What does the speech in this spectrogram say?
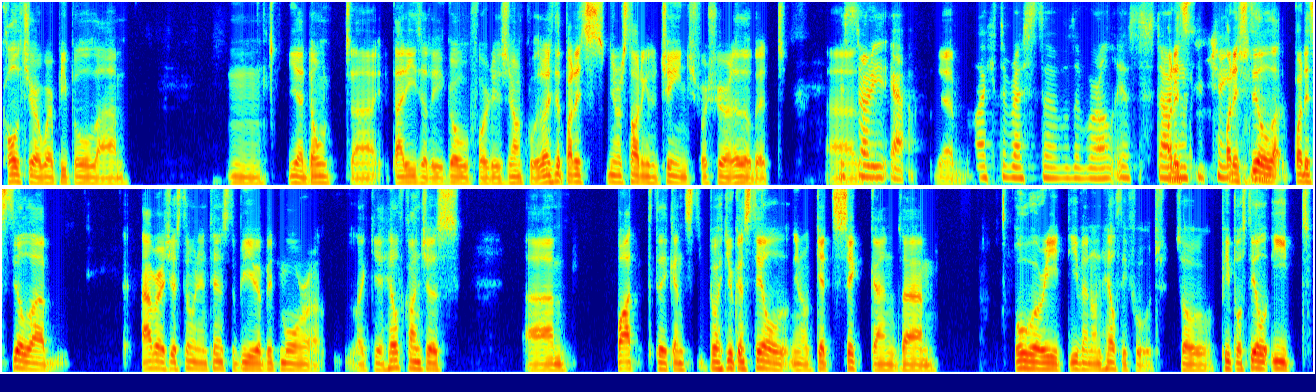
culture where people um mm, yeah don't uh, that easily go for this junk food. But it's you know starting to change for sure a little bit. It's uh, starting, yeah, yeah. Like the rest of the world is starting to change. but it's still but it's still uh average estonian tends to be a bit more uh, like yeah, health conscious. Um but they can but you can still you know get sick and um overeat even on healthy food. So people still eat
